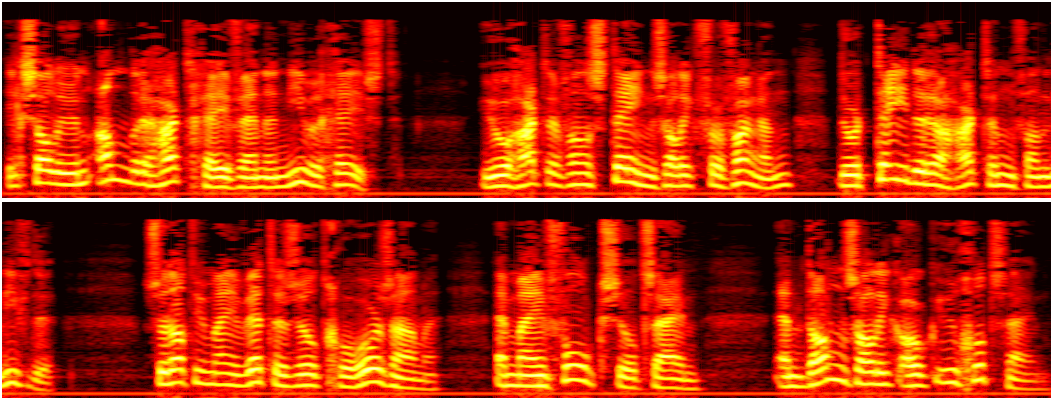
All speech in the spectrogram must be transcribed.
Ik zal u een ander hart geven en een nieuwe geest. Uw harten van steen zal ik vervangen door tedere harten van liefde, zodat u mijn wetten zult gehoorzamen en mijn volk zult zijn, en dan zal ik ook uw God zijn.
